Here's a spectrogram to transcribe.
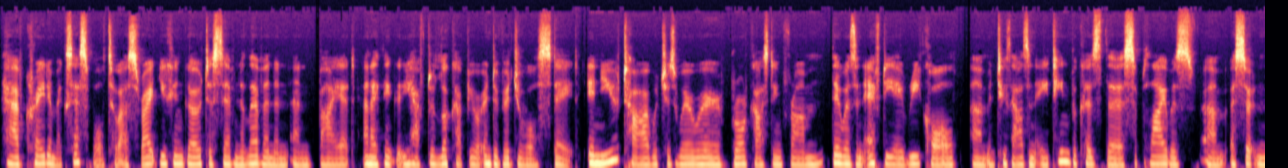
have kratom accessible to us. Right, you can go to 7-Eleven and, and buy it, and I think that you have to look up your individual state. In Utah, which is where we're broadcasting from, there was an FDA recall um, in 2018 because the supply was um, a certain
